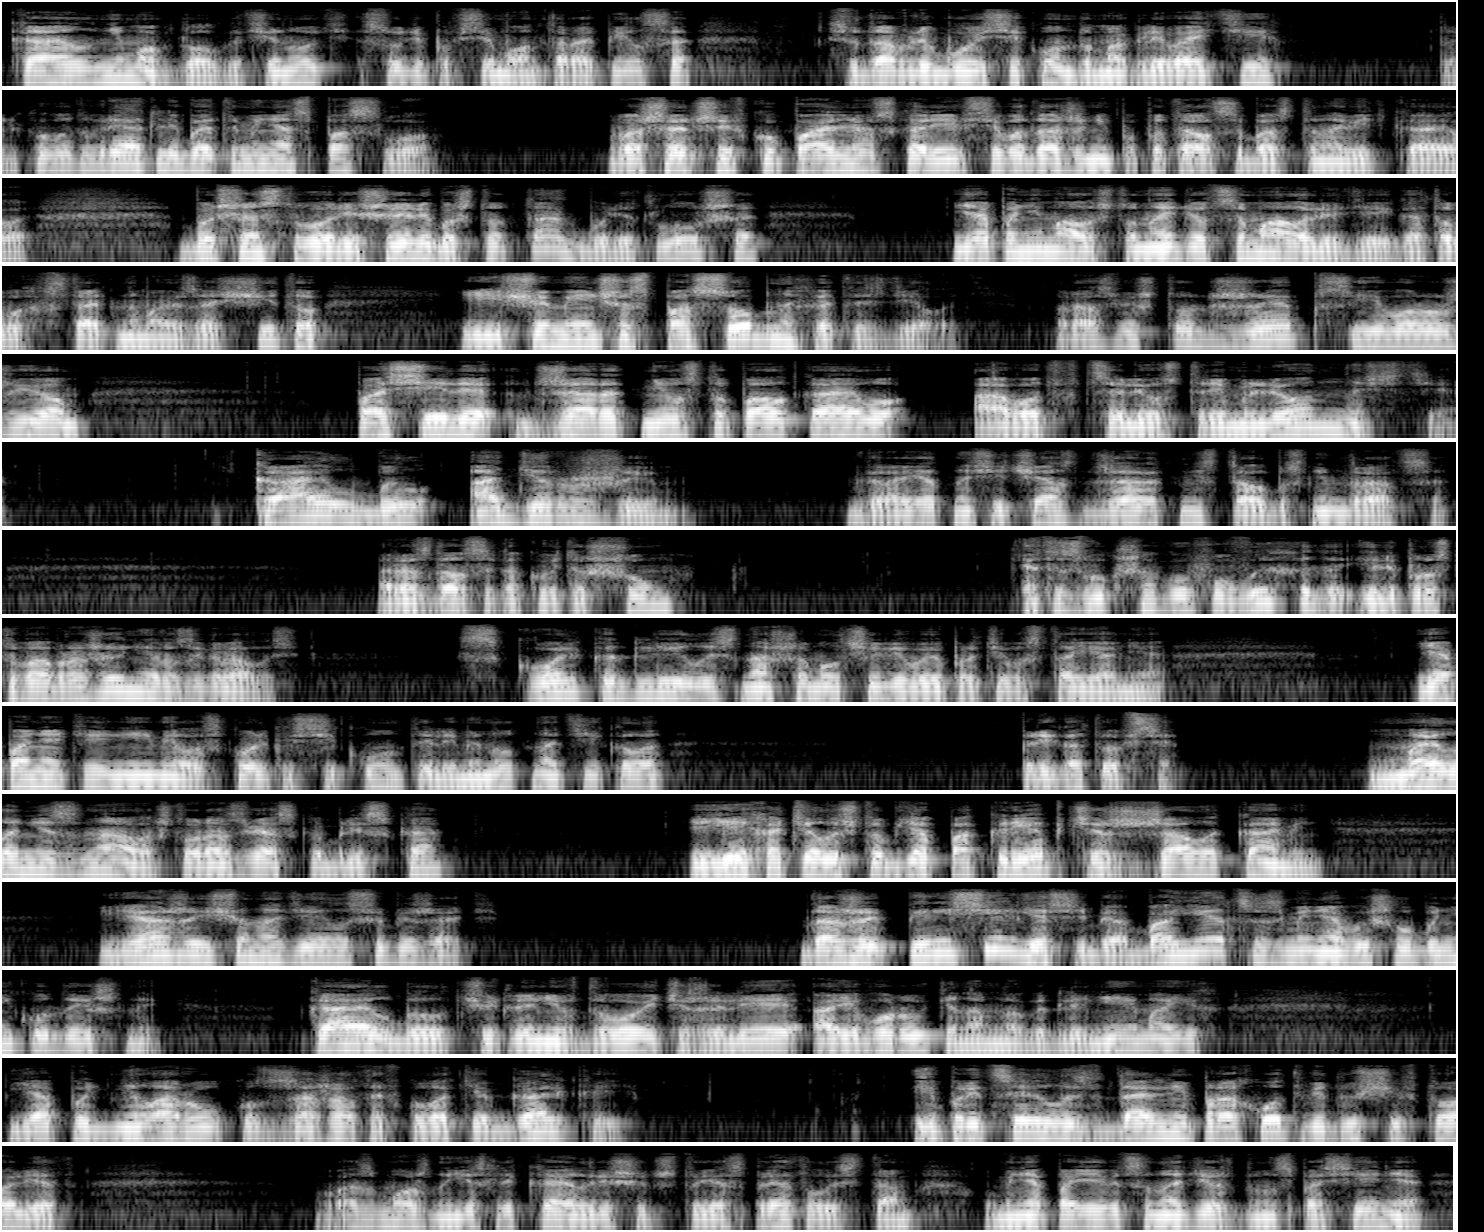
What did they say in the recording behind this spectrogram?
Кайл не мог долго тянуть, судя по всему, он торопился. Сюда в любую секунду могли войти, только вот вряд ли бы это меня спасло. Вошедший в купальню, скорее всего, даже не попытался бы остановить Кайла. Большинство решили бы, что так будет лучше. Я понимал, что найдется мало людей, готовых встать на мою защиту, и еще меньше способных это сделать. Разве что Джеб с его ружьем. По силе Джаред не уступал Кайлу, а вот в целеустремленности Кайл был одержим. Вероятно, сейчас Джаред не стал бы с ним драться. Раздался какой-то шум. Это звук шагов у выхода или просто воображение разыгралось? Сколько длилось наше молчаливое противостояние? Я понятия не имела, сколько секунд или минут натикало. Приготовься. Мэла не знала, что развязка близка, и ей хотелось, чтобы я покрепче сжала камень — я же еще надеялась убежать. Даже пересиль я себя, боец из меня вышел бы никудышный. Кайл был чуть ли не вдвое тяжелее, а его руки намного длиннее моих. Я подняла руку с зажатой в кулаке галькой и прицелилась в дальний проход, ведущий в туалет. Возможно, если Кайл решит, что я спряталась там, у меня появится надежда на спасение.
